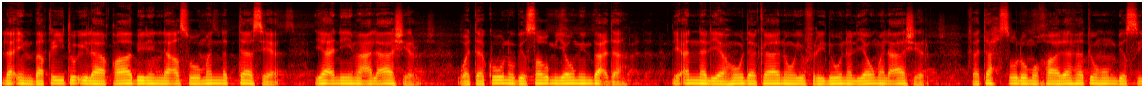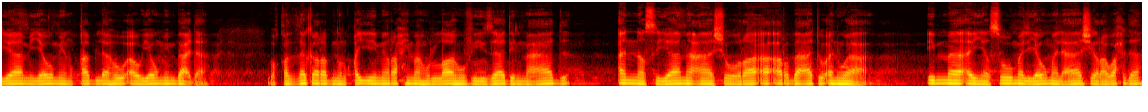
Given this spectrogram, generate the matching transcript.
لئن بقيت إلى قابل لأصومن التاسع يعني مع العاشر وتكون بصوم يوم بعده لأن اليهود كانوا يفردون اليوم العاشر فتحصل مخالفتهم بصيام يوم قبله أو يوم بعده وقد ذكر ابن القيم رحمه الله في زاد المعاد أن صيام عاشوراء أربعة أنواع إما أن يصوم اليوم العاشر وحده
